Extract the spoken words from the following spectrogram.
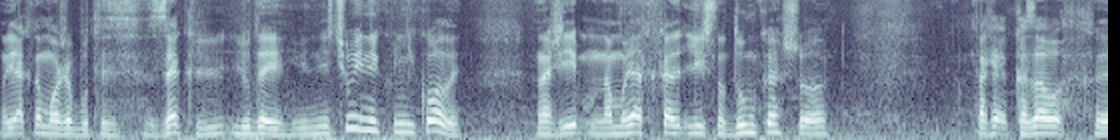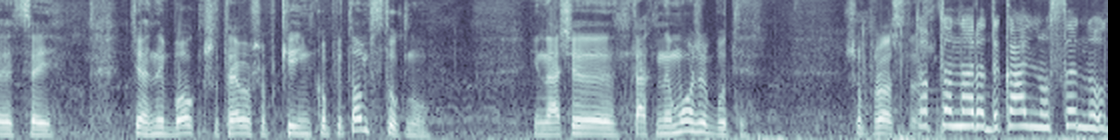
Ну як не може бути зек людей? Він не чує ні- ніколи. Знаєш, на моя така лічна думка, що так як казав е, цей тягнебок, що треба, щоб кінь копитом стукнув. Іначе так не може бути. Що просто Тобто на радикальну силу,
